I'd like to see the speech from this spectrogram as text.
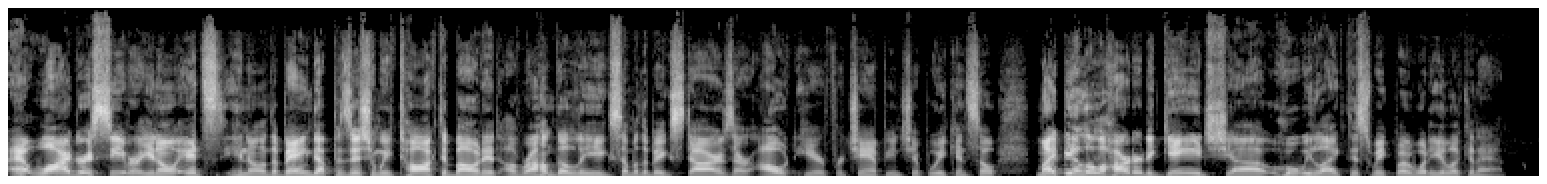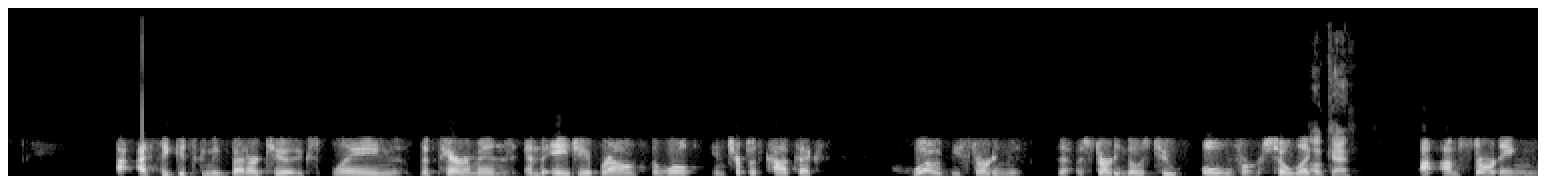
At wide receiver, you know, it's, you know, the banged up position, we've talked about it around the league. Some of the big stars are out here for championship weekend. So might be a little harder to gauge uh, who we like this week, but what are you looking at? I think it's going to be better to explain the Perrimans and the A.J. Browns of the world in terms of context, who I would be starting starting those two over. So, like, okay. I'm starting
